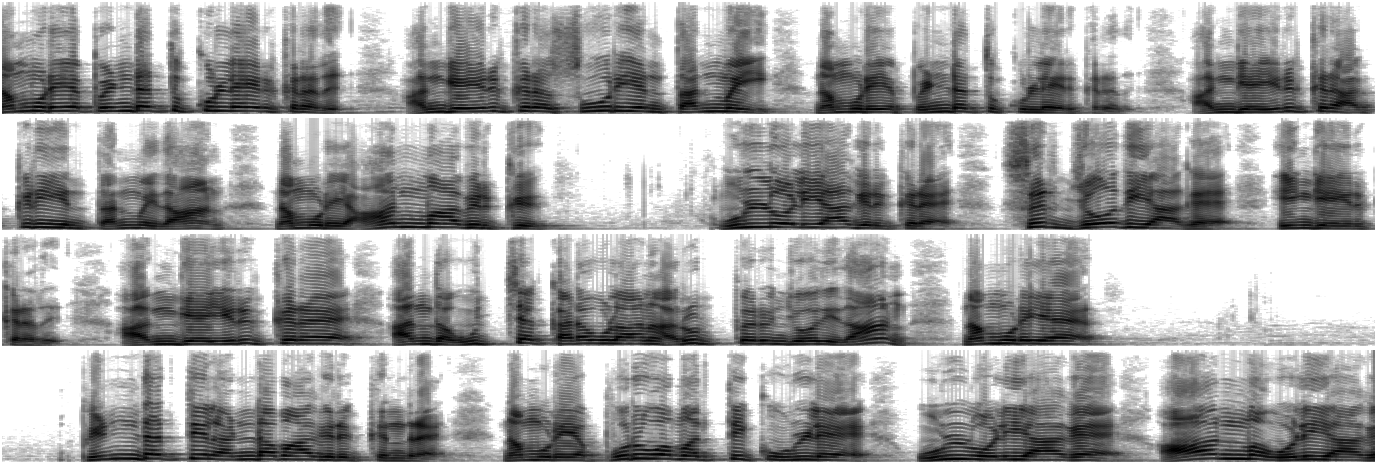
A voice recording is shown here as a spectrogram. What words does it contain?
நம்முடைய பிண்டத்துக்குள்ளே இருக்கிறது. அங்கே இருக்கிற சூரியன் தன்மை நம்முடைய பிண்டத்துக்குள்ளே இருக்கிறது. அங்கே இருக்கிற அக்னியின் தன்மை தான் நம்முடைய ஆன்மாவிற்கு உள்ளொலியாக இருக்கிற சிற்ஜோதியாக இங்கே இருக்கிறது. அங்கே இருக்கிற அந்த உச்ச கடவுளான அருட்பெருஞ்சோதி தான் நம்முடைய பிண்டத்தில் அண்டமாக இருக்கின்ற நம்முடைய புருவ மத்திக்கு உள்ளே உள் ஒளியாக ஆன்ம ஒளியாக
